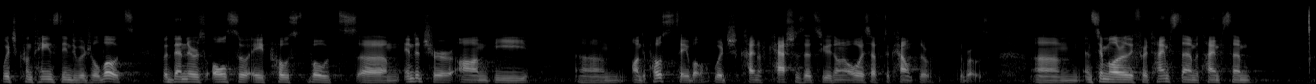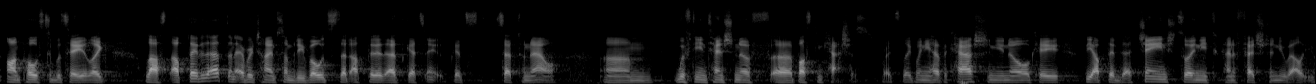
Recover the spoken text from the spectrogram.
which contains the individual votes, but then there's also a post votes um, integer on the um, on the posts table, which kind of caches it so you don't always have to count the, the rows. Um, and similarly for timestamp, a timestamp on post would say like last updated at, and every time somebody votes that updated at gets, gets set to now. Um, with the intention of uh, busting caches, right? So like when you have a cache and you know, okay, the update that changed, so I need to kind of fetch the new value.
